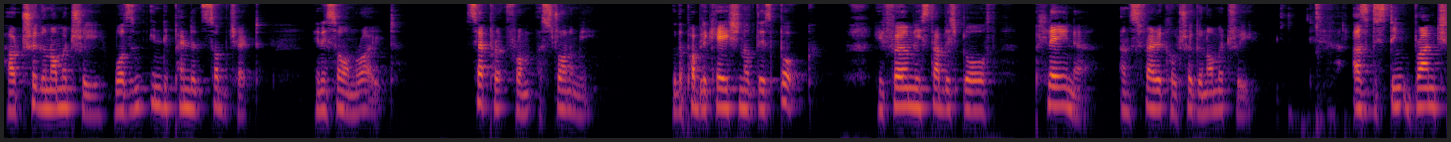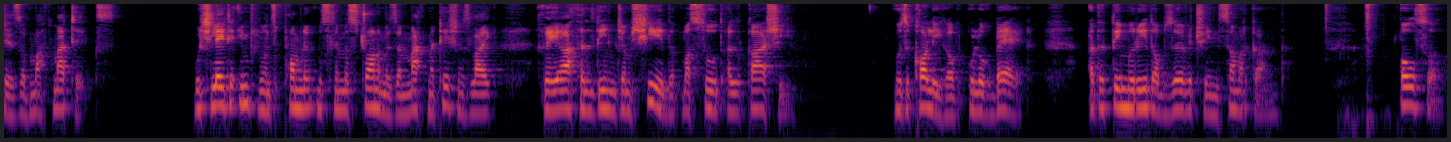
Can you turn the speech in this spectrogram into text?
how trigonometry was an independent subject in its own right, separate from astronomy. With the publication of this book, he firmly established both planar and spherical trigonometry as distinct branches of mathematics which later influenced prominent Muslim astronomers and mathematicians like Ghiyath al-Din Jamshid Masood al-Qashi. who was a colleague of Ulugh Beg at the Timurid Observatory in Samarkand. Also,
